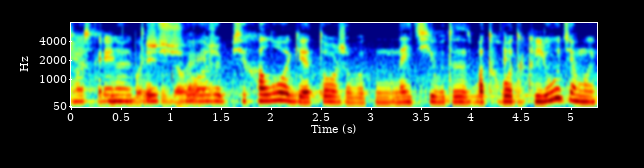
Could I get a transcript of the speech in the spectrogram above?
Но скорее Но это, это больше еще же психология тоже, вот найти вот этот подход да. к людям и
